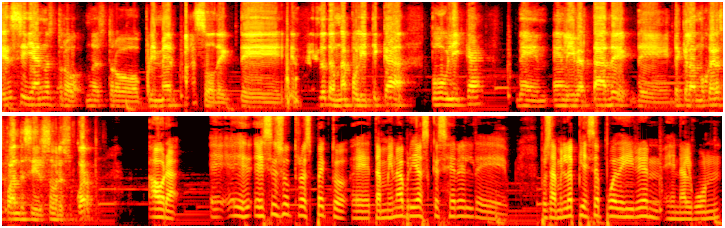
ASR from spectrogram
ese sería nuestro, nuestro primer paso de, de, de una política pública de, en libertad de, que las mujeres puedan decidir sobre su cuerpo. Ahora, eh, eh, ese es otro aspecto. Eh, también habrías que ser el de... Pues mí la pieza puede ir en, algún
